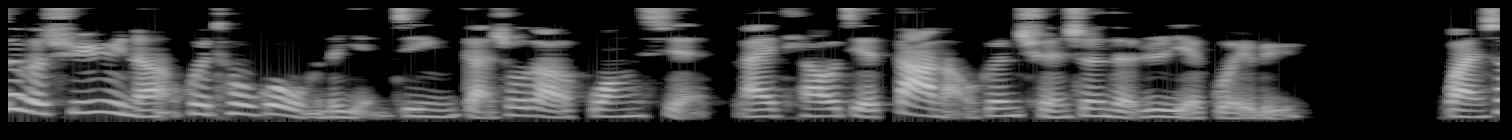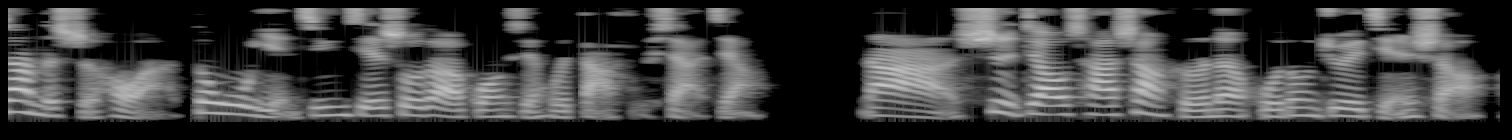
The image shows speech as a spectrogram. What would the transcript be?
这个区域呢，会透过我们的眼睛感受到的光线，来调节大脑跟全身的日夜规律。晚上的时候啊，动物眼睛接收到的光线会大幅下降，那视交叉上核呢，活动就会减少，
